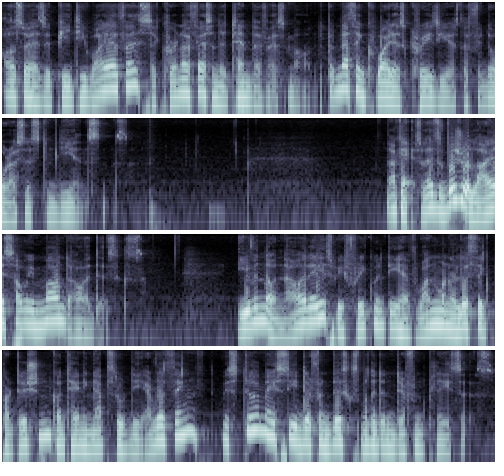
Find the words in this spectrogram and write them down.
also has a PTYFS, a kernelfs, and a tempfs mount, but nothing quite as crazy as the Fedora systemd instance. Ok, so let's visualize how we mount our disks. Even though nowadays we frequently have one monolithic partition containing absolutely everything, we still may see different disks mounted in different places.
